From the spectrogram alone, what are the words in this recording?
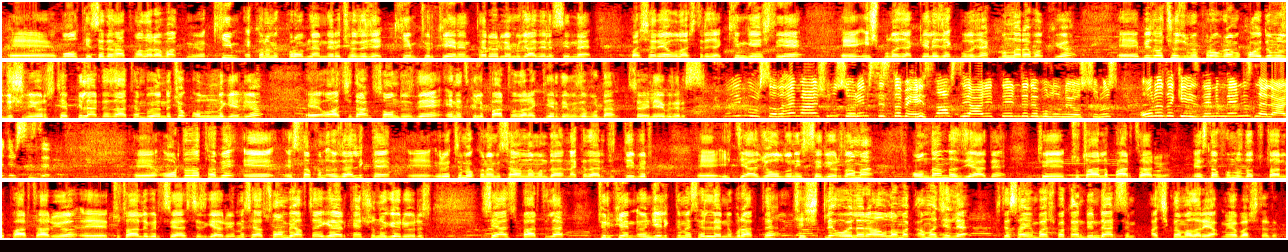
E, bol keseden atmalara bakmıyor. Kim ekonomik problemleri çözecek? Kim Türkiye'nin terörle mücadelesinde başarıya ulaştıracak? Kim gençliğe e, iş bulacak, gelecek bulacak? Bunlara bakıyor. E, biz o çözümü programı koyduğumuzu düşünüyoruz. Tepkiler de zaten bu yönde çok olumlu geliyor. E, o açıdan son düzlüğe en etkili parti olarak girdiğimizi buradan söyleyebiliriz. Sayın Bursalı hemen şunu sorayım. Siz tabii esnaf ziyaretlerinde de bulunuyorsunuz. Oradaki izlenimleriniz nelerdir sizin? Ee, orada da tabii e, esnafın özellikle e, üretim ekonomisi anlamında ne kadar ciddi bir e, ihtiyacı olduğunu hissediyoruz ama ondan da ziyade e, tutarlı parti arıyor. Esnafımız da tutarlı parti arıyor. e, tutarlı bir siyasi çizgi arıyor. Mesela son bir haftaya girerken şunu görüyoruz. Siyasi partiler Türkiye'nin öncelikli meselelerini bıraktı. Çeşitli oyları avlamak amacıyla işte Sayın Başbakan dün Dersim açıklamaları yapmaya başladı.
